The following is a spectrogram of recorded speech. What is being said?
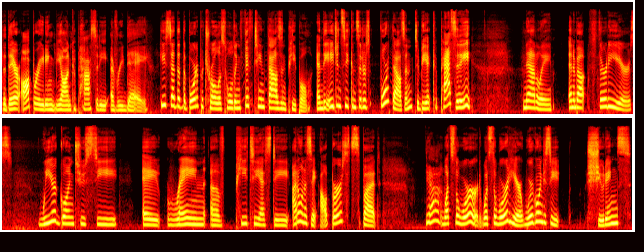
that they are operating beyond capacity every day. He said that the Border Patrol is holding 15,000 people, and the agency considers 4,000 to be at capacity. Natalie, in about 30 years, we are going to see a reign of PTSD. I don't want to say outbursts, but yeah. What's the word? What's the word here? We're going to see shootings,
